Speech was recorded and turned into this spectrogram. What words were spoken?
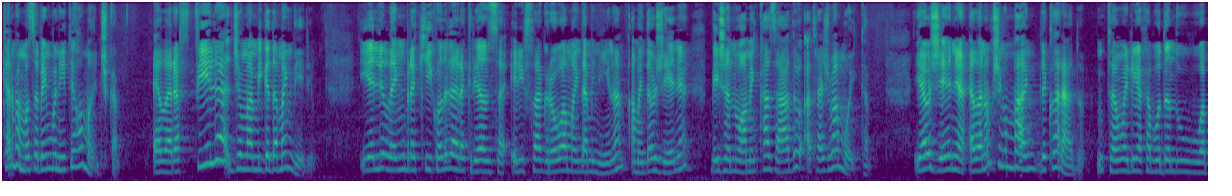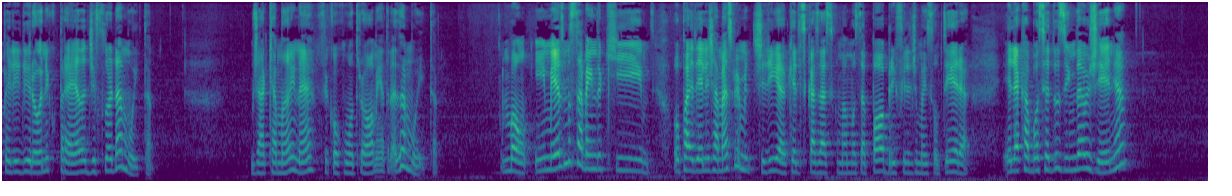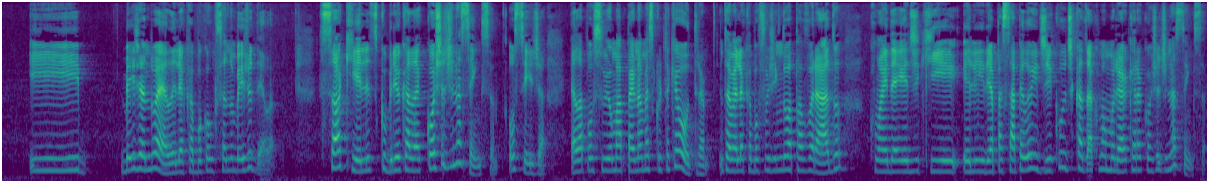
que era uma moça bem bonita e romântica. Ela era filha de uma amiga da mãe dele. E ele lembra que quando ele era criança, ele flagrou a mãe da menina, a mãe da Eugênia, beijando um homem casado atrás de uma moita. E a Eugênia, ela não tinha um pai declarado, então ele acabou dando o apelido irônico para ela de Flor da Moita já que a mãe, né, ficou com outro homem atrás da moita. Bom, e mesmo sabendo que o pai dele jamais permitiria que ele se casasse com uma moça pobre filha de mãe solteira, ele acabou seduzindo a Eugênia e beijando ela. Ele acabou conquistando o beijo dela. Só que ele descobriu que ela é coxa de nascença, ou seja, ela possuía uma perna mais curta que a outra. Então ele acabou fugindo apavorado com a ideia de que ele iria passar pelo ridículo de casar com uma mulher que era coxa de nascença.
